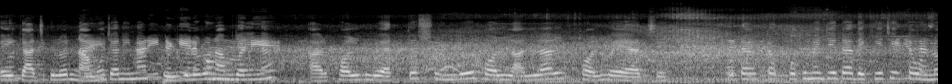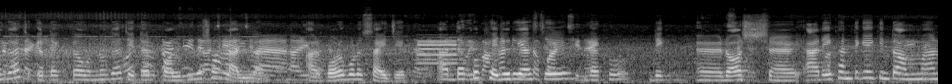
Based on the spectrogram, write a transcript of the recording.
এই গাছগুলোর নামও জানি না ফুলগুলোরও নাম জানি না। আর ফলগুলো এত সুন্দর ফল লাল লাল ফল হয়ে আছে। এটা একটা প্রথমে যেটা দেখিয়েছি একটা অন্য গাছ এটা একটা অন্য গাছ এটার ফলগুলো সব লাল লাল। আর বড় বড় সাইজের। আর দেখো খেজুর গাছে দেখো দেখ- রস আর এখান থেকে কিন্তু আমার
